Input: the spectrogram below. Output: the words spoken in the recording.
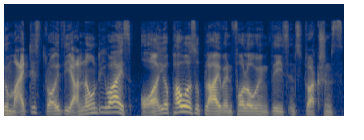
you might destroy the unknown device or your power supply when following these instructions.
